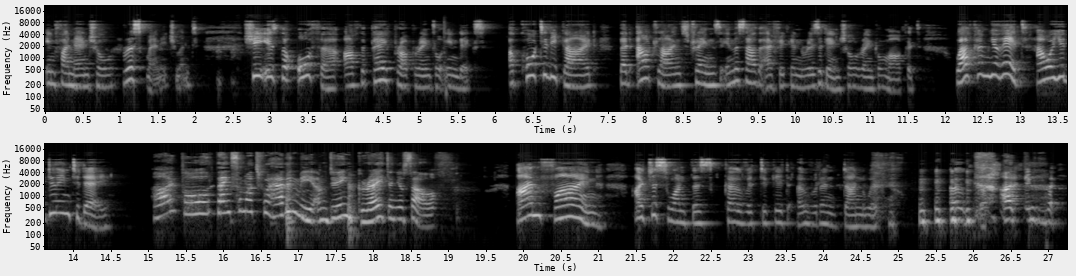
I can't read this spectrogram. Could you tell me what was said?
in financial risk management. She is the author of the PayProp Rental Index, a quarterly guide that outlines trends in the South African residential rental market. Welcome, Johette. How are you doing today? Hi, Paul. Thanks so much for having me. I'm doing great. And yourself? I'm fine. I just want this COVID to get over and done with oh gosh, I think that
